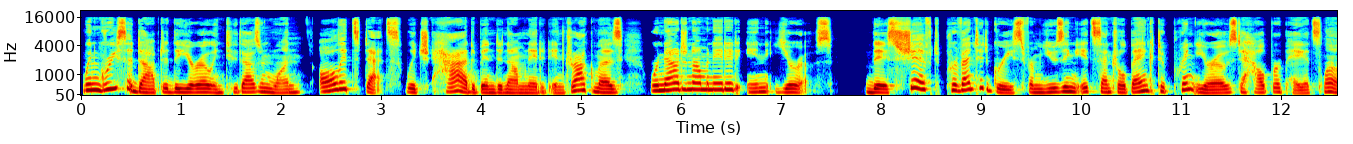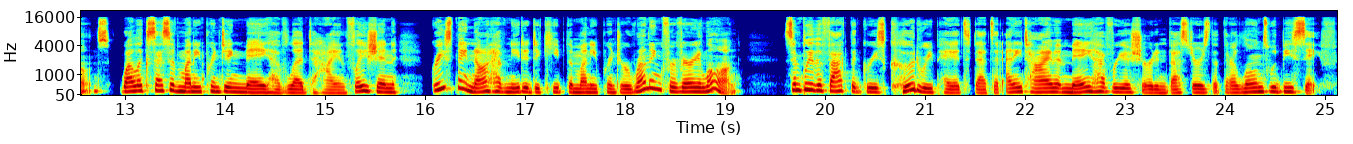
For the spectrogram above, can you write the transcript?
When Greece adopted the euro in 2001, all its debts, which had been denominated in drachmas, were now denominated in euros. This shift prevented Greece from using its central bank to print euros to help repay its loans. While excessive money printing may have led to high inflation, Greece may not have needed to keep the money printer running for very long. Simply the fact that Greece could repay its debts at any time may have reassured investors that their loans would be safe.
